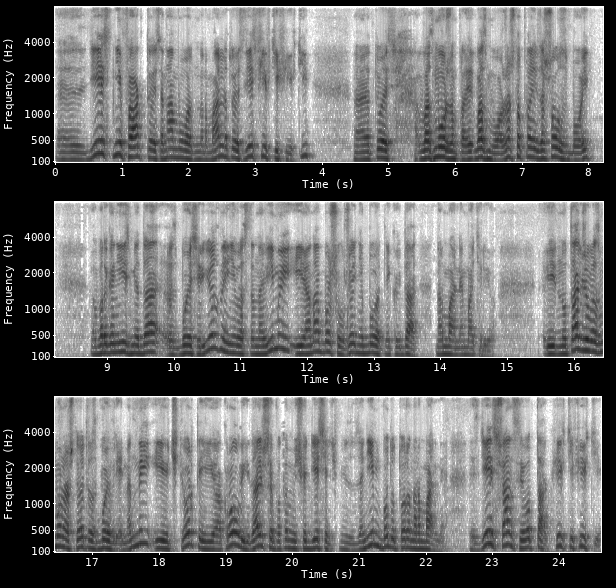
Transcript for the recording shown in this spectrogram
Э, здесь не факт, то есть она может нормально, то есть здесь 50-50. Э, то есть возможно, возможно, что произошел сбой в организме, да, сбой серьезный, невосстановимый, и она больше уже не будет никогда нормальной матерью. И, но также возможно, что это сбой временный, и четвертый, и акрол, и дальше потом еще 10 за ним будут тоже нормальные. Здесь шансы вот так, 50-50,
